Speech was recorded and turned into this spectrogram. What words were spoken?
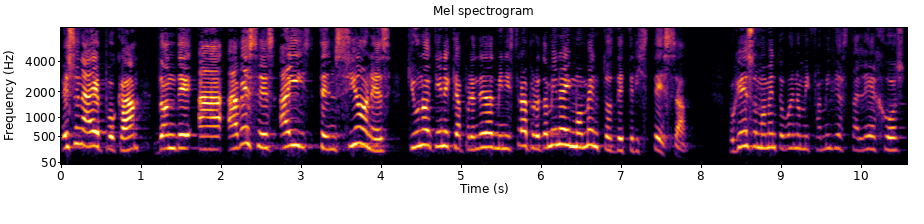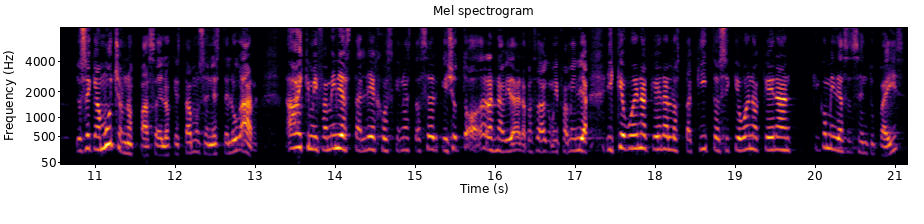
Es una época donde a, veces hay tensiones que uno tiene que aprender a administrar, pero también hay momentos de tristeza. Porque en esos momentos, bueno, mi familia está lejos. Yo sé que a muchos nos pasa de los que estamos en este lugar. Ay, que mi familia está lejos, que no está cerca. Y yo todas las navidades la pasaba con mi familia. Y qué bueno que eran los taquitos y qué bueno que eran... ¿Qué comidas haces en tu país?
